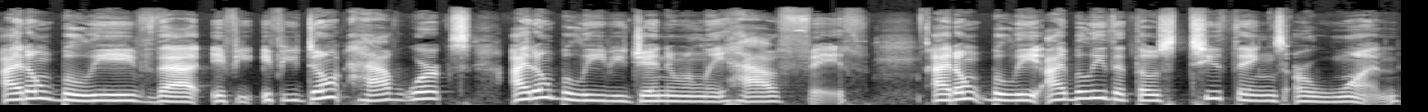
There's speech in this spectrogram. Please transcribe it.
I don't believe that if you if you don't have works, I don't believe you genuinely have faith. I don't believe I believe that those two things are one.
